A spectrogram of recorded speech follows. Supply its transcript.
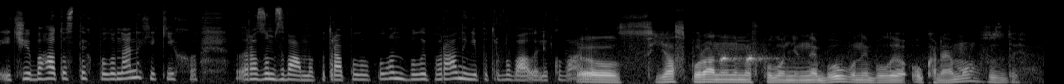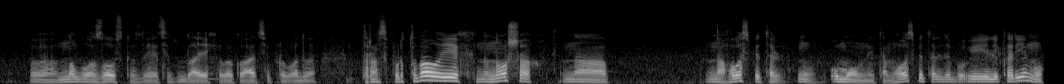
і чи багато з тих полонених, яких е, разом з вами потрапили у полон, були поранені, потребували лікування? Е, Я з пораненими в полоні не був, вони були окремо з Новоазовська, здається, туди їх евакуацію проводили. Транспортували їх на ношах на, на госпіталь, ну, умовний там госпіталь, де був, і лікарі, ну,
